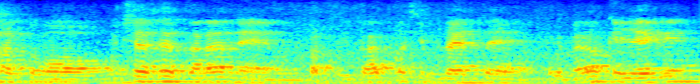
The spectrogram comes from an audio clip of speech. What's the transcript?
bueno, como muchas veces tardan en participar, pues simplemente primero que lleguen.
